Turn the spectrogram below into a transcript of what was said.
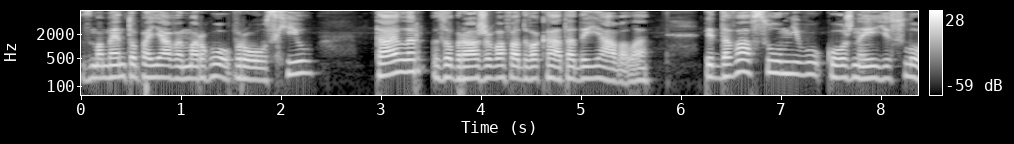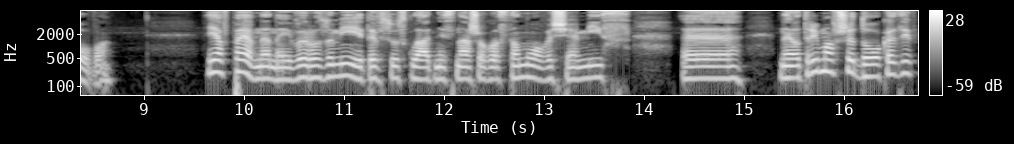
З моменту появи Марго в Роуз Хілл Тайлер зображував адвоката диявола, піддавав сумніву кожне її слово. Я впевнений, ви розумієте всю складність нашого становища, міс. Е, Не отримавши доказів,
